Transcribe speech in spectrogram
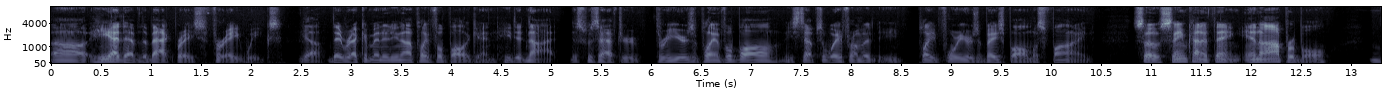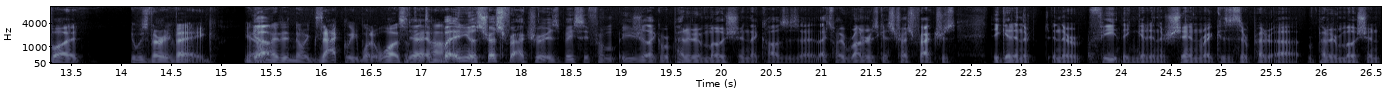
uh, he had to have the back brace for eight weeks. Yeah. They recommended he not play football again. He did not. This was after three years of playing football. He steps away from it. He played four years of baseball and was fine. So same kind of thing, inoperable, but it was very vague. You know, Yeah. I didn't know exactly what it was at Yeah, the time. but and, you know, stress fracture is basically from usually like a repetitive motion that causes that. That's why runners get stress fractures. They get in their in their feet. They can get in their shin, right? Because it's a repeti- uh, repetitive motion.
